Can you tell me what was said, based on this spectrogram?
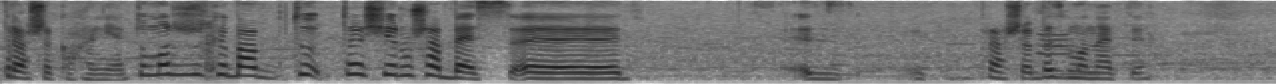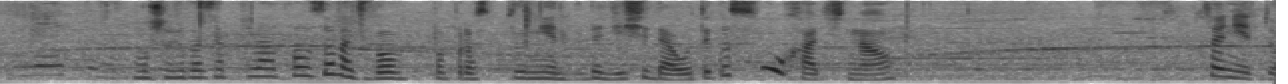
proszę kochanie, tu możesz chyba, tu, to się rusza bez, yy, yy, proszę, bez monety. Muszę chyba zapauzować, bo po prostu nie będzie się dało tego słuchać, no. Co nie tu?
